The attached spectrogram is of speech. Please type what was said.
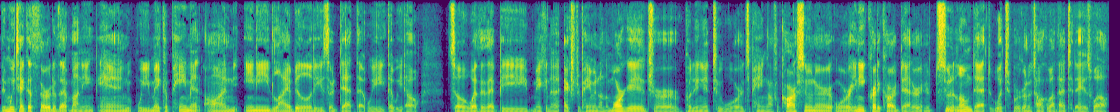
Then we take a third of that money and we make a payment on any liabilities or debt that we that we owe. So whether that be making an extra payment on the mortgage or putting it towards paying off a car sooner or any credit card debt or student loan debt, which we're going to talk about that today as well.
